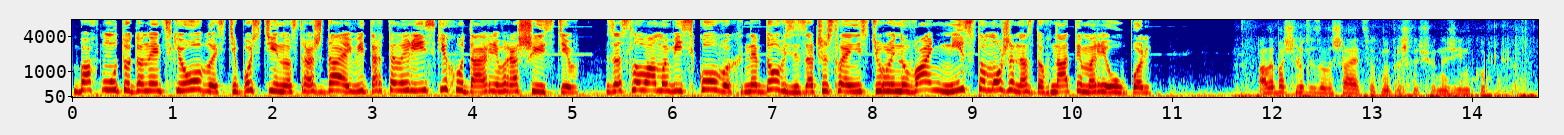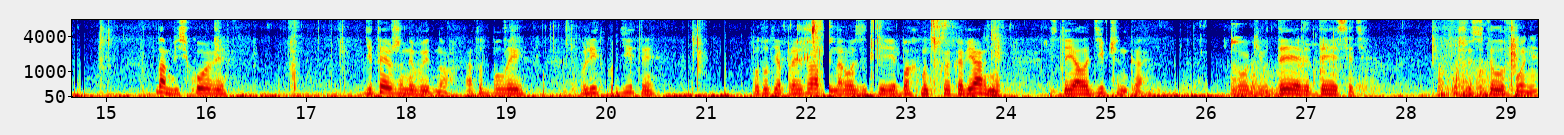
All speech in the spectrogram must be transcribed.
Бахмут у Донецькій області постійно страждає від артилерійських ударів рашистів. За словами військових, невдовзі за численністю руйнувань місто може наздогнати Маріуполь. Але бач, люди залишаються. От ми прийшли ще на жінку. Там військові. Дітей вже не видно. А тут були влітку діти. Отут я приїжджав на розі цієї бахмутської кав'ярні. Стояла дівчинка років 9-10. Щось в телефоні.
